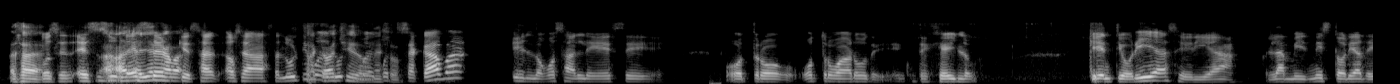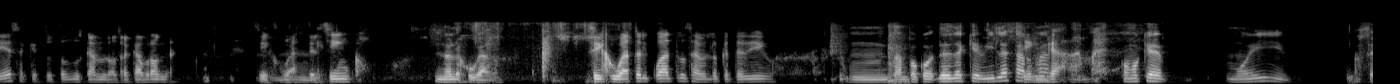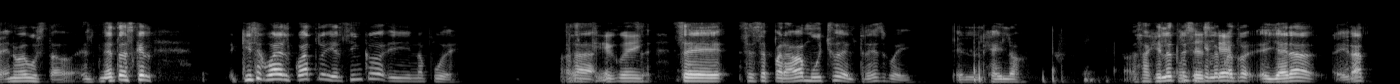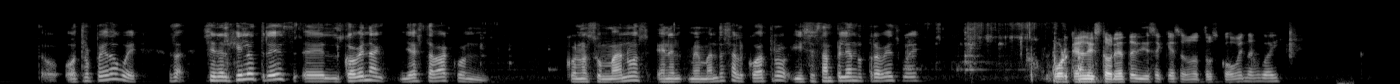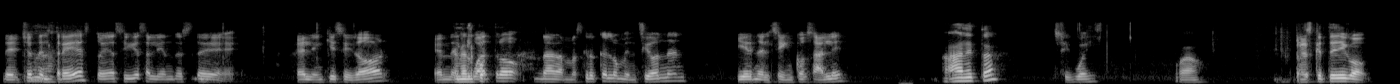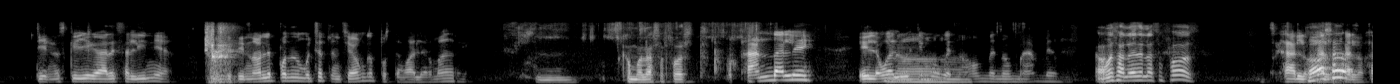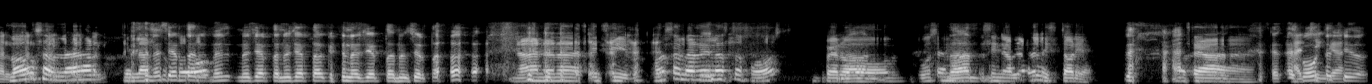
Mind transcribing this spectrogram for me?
O sea, Pues es- ese es Ah, un acaba- que sale, o sea, hasta el último, Se acaba chido último de cuenta, se acaba y luego sale ese otro otro aro de, de Halo que en teoría sería la misma historia de esa que tú estás buscando la otra cabrona. Si jugaste Mm. el 5, no lo he jugado. si jugaste el 4, sabes lo que te digo. Mm, tampoco. Desde que vi las armas, Chingada como que muy. No sé, no me ha gustado. El, neta es que el- quise jugar el 4 y el 5 y no pude. O sea, ¿Por qué, güey? se, se separaba mucho del 3, güey. El Halo. O sea, Halo 3 Pues y Halo que- 4 eh, ya era, era otro pedo, güey. O sea, si en el Halo 3 el Covenant ya estaba con, con los humanos, en el me mandas al 4 y se están peleando otra vez, güey. Porque en la historia te dice que son otros Covenant, güey. De hecho, en Ah. el 3 todavía sigue saliendo este. El Inquisidor. En el, En el cu- 4, nada más creo que lo mencionan. Y en el 5 sale. Ah, neta. Sí, güey. Wow. Pero es que te digo, tienes que llegar a esa línea. Porque si no le pones mucha atención, güey, pues te va a valer madre. Mm, como Last of Us. Ándale. Y luego el último, güey, no, hombre, no mames. Vamos a hablar de Last of Us. Jalo, Vamos jalo, a, jalo, jalo, vamos jalo, a jalo, hablar jalo. de No Last es of cierto, Us. no es, no es cierto, no es cierto, no es cierto, no es cierto. No, no, no, sí, sí. Vamos a hablar de Last of Us, pero No, no. sin hablar de la historia. O sea, El, el juego está chido.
